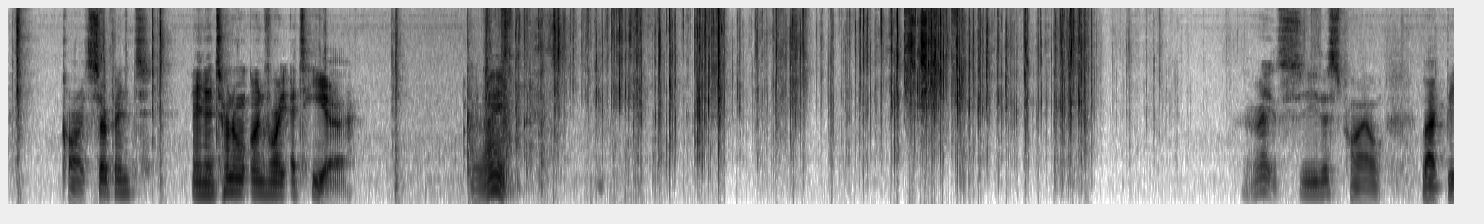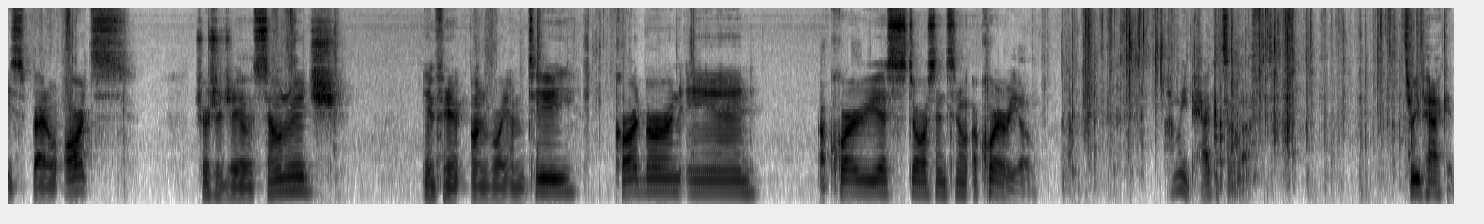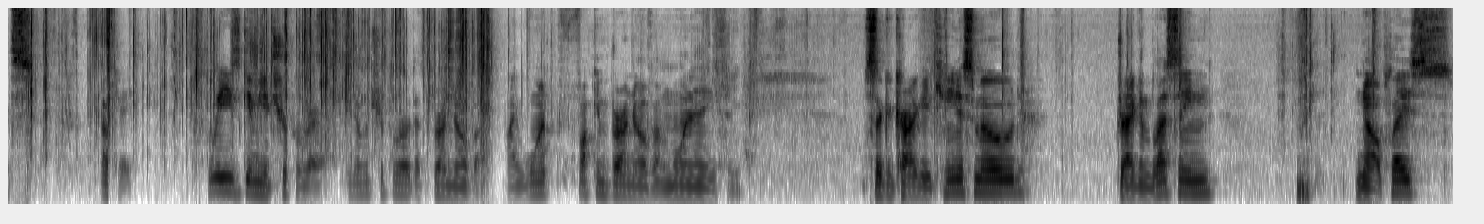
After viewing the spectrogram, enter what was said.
Card Serpent. And Eternal Envoy Atia. Alright. Alright, see this pile. Black Beast Battle Arts, Treasure Jailer Soundridge, Infinite Envoy MT, Cardburn, and Aquarius Star Sentinel Aquario. How many packets are left? Three packets. Okay. Please give me a triple rare. Another triple rare, that's Burn Nova. I want fucking Burn Nova more than anything. Sacred Kargate Canis Mode, Dragon Blessing, No Place,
